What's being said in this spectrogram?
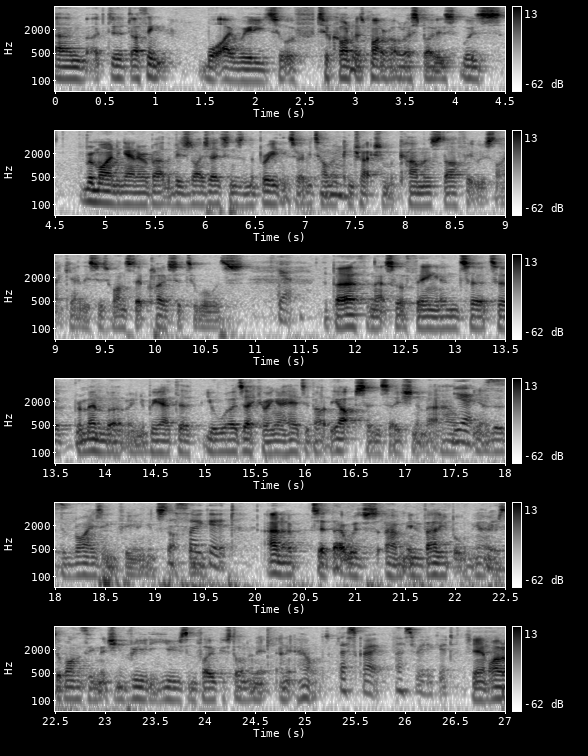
um, I, did, I think what I really sort of took on as my role, I suppose, was reminding Anna about the visualizations and the breathing. So every time a Mhm. contraction would come and stuff, it was like, yeah, this is one step closer towards yeah the birth and that sort of thing. And to, to remember, I mean, we had the your words echoing our heads about the up sensation, about how you know the, the rising feeling and stuff. so good Anna said that was um, invaluable. You know, it was the one thing that she really used and focused on, and it and it helped. that's great that's really good So, yeah, I,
